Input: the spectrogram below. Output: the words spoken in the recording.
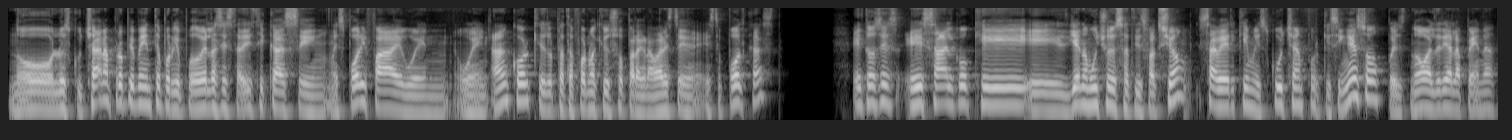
no lo escucharan propiamente, porque puedo ver las estadísticas en Spotify o en, o en Anchor, que es la plataforma que uso para grabar este, este podcast. Entonces es algo que eh, llena mucho de satisfacción saber que me escuchan, porque sin eso, pues no valdría la pena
